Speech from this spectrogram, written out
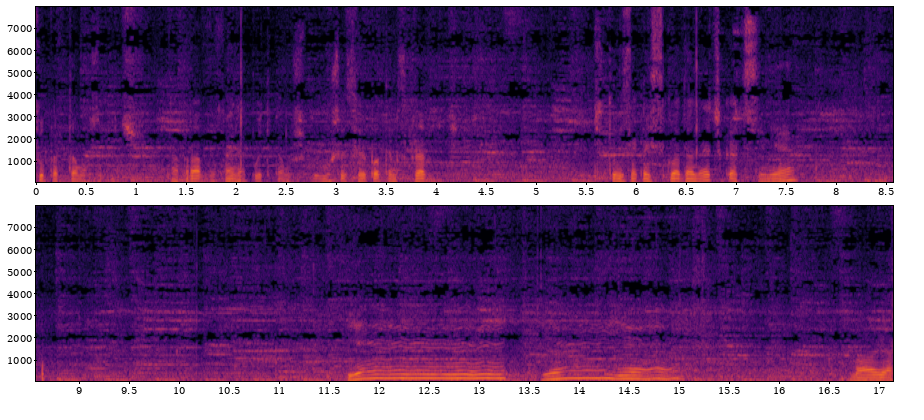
super to może być. Naprawdę fajna płytka. Muszę, sobie potem sprawdzić, czy to jest jakaś składaneczka, czy nie. Yeah, yeah, yeah. Maria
